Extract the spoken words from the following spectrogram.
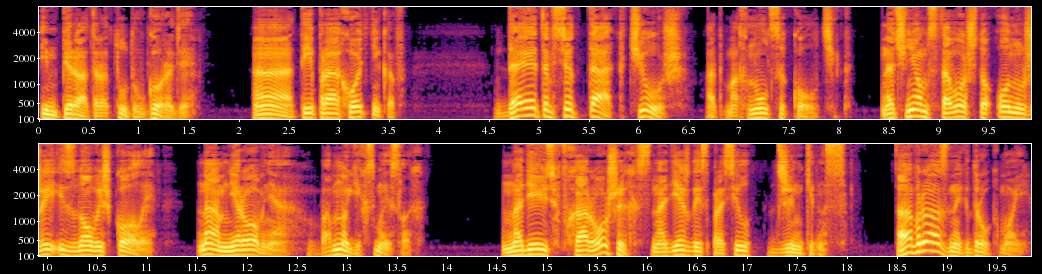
императора тут, в городе». «А, ты про охотников?» «Да это все так, чушь», — отмахнулся Колчик. «Начнем с того, что он уже из новой школы. Нам не ровня, во многих смыслах». «Надеюсь, в хороших?» — с надеждой спросил Джинкинс. «А в разных, друг мой.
